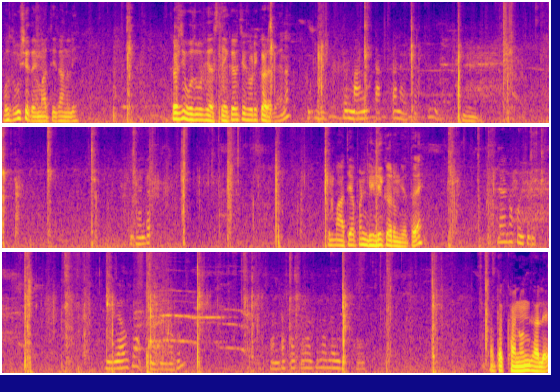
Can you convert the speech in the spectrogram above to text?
भुसभुशीत आहे माती चांगली. इकडची भुसभुशी असते इकडची थोडी कडक आहे ना? ते मागे टाकता नाही तर झेंडा ती माती आपण ढिली करून घेतोय. नाही नको इकडे. जाऊ द्या आतमध्येवरून. संडासाच्या बाजूला लई दिसतंय. आता खणून झाले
